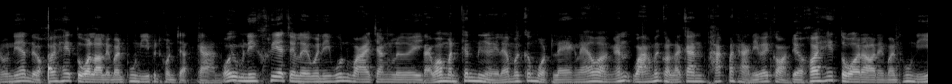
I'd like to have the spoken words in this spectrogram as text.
ตรงเนี้ยเดี๋ยวค่อยให้ตัวเราในวันพรุ่งนี้เป็นคนจัดการโอ้ยวันนี้เครียดจังเลยวันนี้วุ่นวายจังเลย แต่ว่ามันก็เหนื่อยแล้วมันก็หมดแรงแล้วอะงั้นวางไว้ก่อนละกันพักปัญหานี้ไว้ก่อนเดี๋ยวค่อยให้ตัวเราในวันพรุ่งนี้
